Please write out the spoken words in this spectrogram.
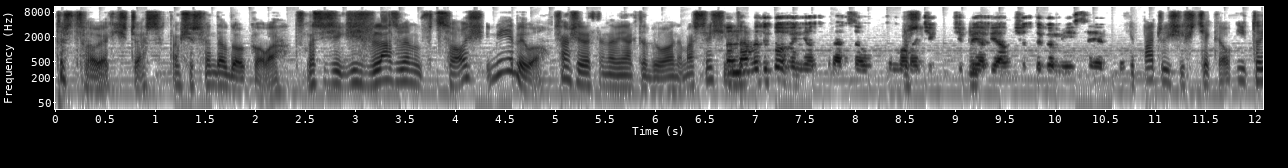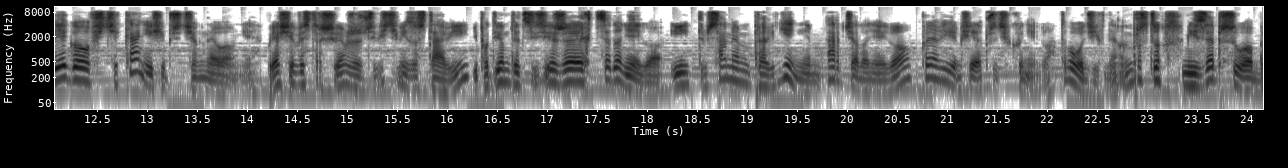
też trwał jakiś czas. Tam się szwendał dookoła. To znaczy się gdzieś wlazłem w coś i mnie nie było. Sam się zastanawiam, jak to było. No, masz szczęście, że nawet głowy nie odwracał w tym momencie, gdzie pojawiało się od tego miejsca. Jak... się patrzył i się wściekał. I to jego wściekanie się przyciągnęło mnie. Bo ja się wystraszyłem, że rzeczywiście mnie zostawi i podjąłem decyzję, że chcę do niego. I tym samym pragnieniem tarcia do niego pojawiłem się przeciwko niego. To było dziwne. On po prostu mi zepsuł OB,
